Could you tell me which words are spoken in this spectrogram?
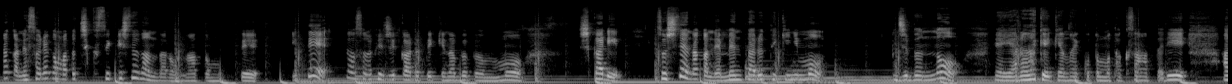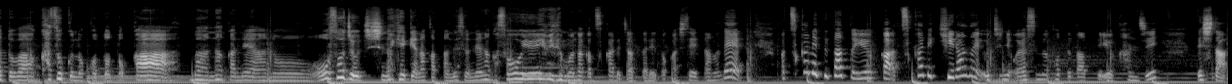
なんかねそれがまた蓄積してたんだろうなと思っていてでもそのフィジカル的な部分もしっかりそしてなんかねメンタル的にも自分の、え、やらなきゃいけないこともたくさんあったり、あとは家族のこととか、まあなんかね、あの、大掃除をしなきゃいけなかったんですよね。なんかそういう意味でもなんか疲れちゃったりとかしていたので、まあ、疲れてたというか、疲れ切らないうちにお休みを取ってたっていう感じでした。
